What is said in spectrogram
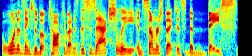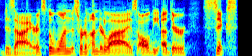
One of the things the book talked about is this is actually, in some respects, it's the base desire. It's the one that sort of underlies all the other six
